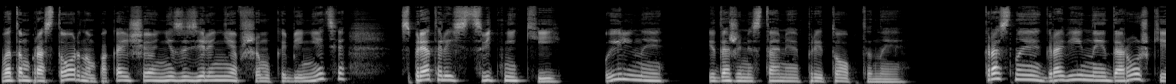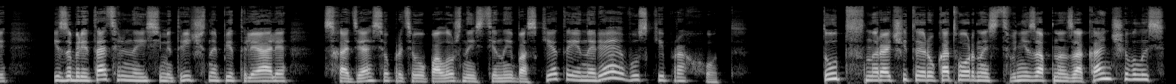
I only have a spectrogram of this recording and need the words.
В этом просторном, пока еще не зазеленевшем кабинете спрятались цветники, пыльные и даже местами притоптанные. Красные гравийные дорожки изобретательно и симметрично петляли, сходясь у противоположной стены баскета и ныряя в узкий проход. Тут нарочитая рукотворность внезапно заканчивалась,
